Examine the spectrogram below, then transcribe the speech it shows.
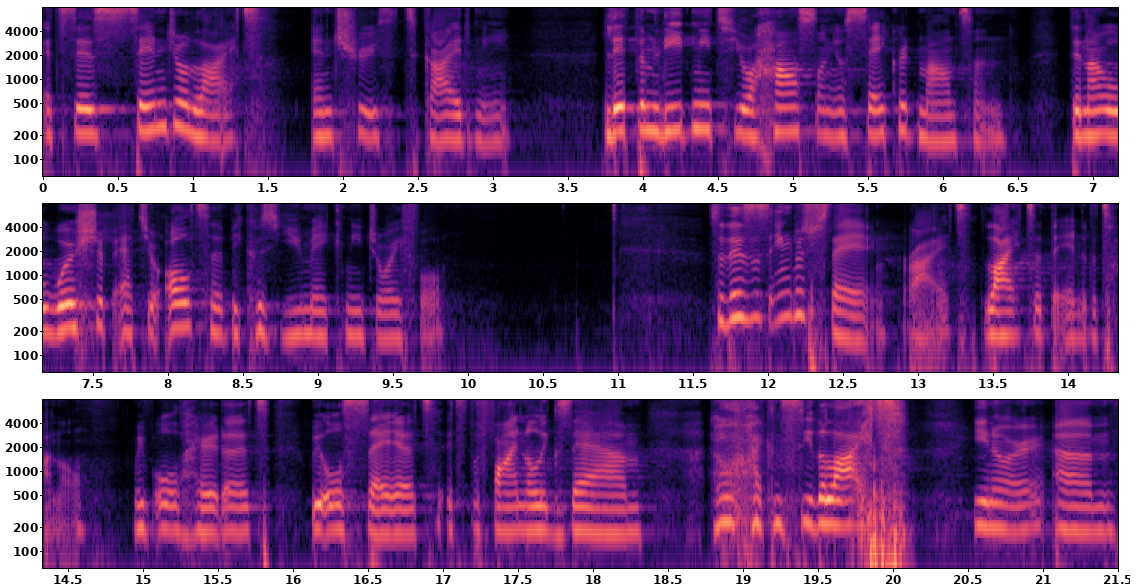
it says, Send your light and truth to guide me. Let them lead me to your house on your sacred mountain. Then I will worship at your altar because you make me joyful. So there's this English saying, right? Light at the end of the tunnel. We've all heard it. We all say it. It's the final exam. Oh, I can see the light. You know, um,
